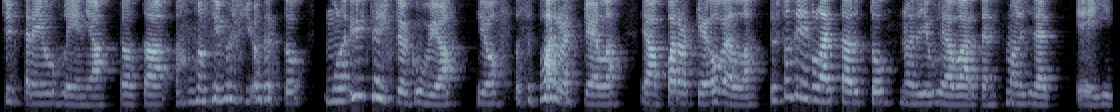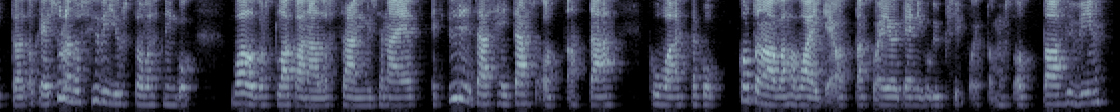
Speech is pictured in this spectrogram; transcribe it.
synttärijuhliin. Ja tota, me oltiin myöskin otettu mulle yhteistyökuvia jo tuossa parvekkeella ja parvekkeen ovella. Just oltiin niinku laittauduttu noita juhlia varten, sitten mä olin silleen, että ei hitto, että okei, sulla on tossa hyvin just tollasta niinku valkoista lakanaa tuossa sängyssä näin, että et yritetään hei tässä ottaa tää kuva, että kun kotona on vähän vaikea ottaa, kun ei oikein niinku yksin voi tuommoista ottaa hyvin.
